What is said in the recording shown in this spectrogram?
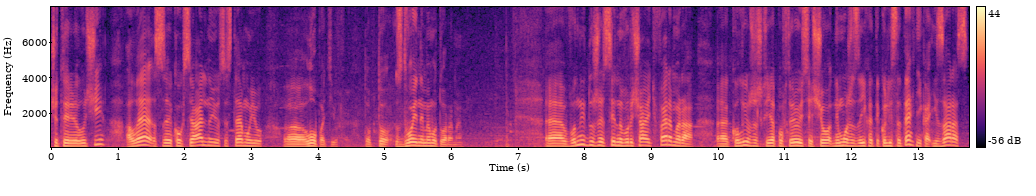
4 лучі, але з коаксіальною системою лопатів, тобто з двойними моторами. Е, Вони дуже сильно виручають фермера, е, коли вже я повторююся, що не може заїхати колісна техніка. І зараз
